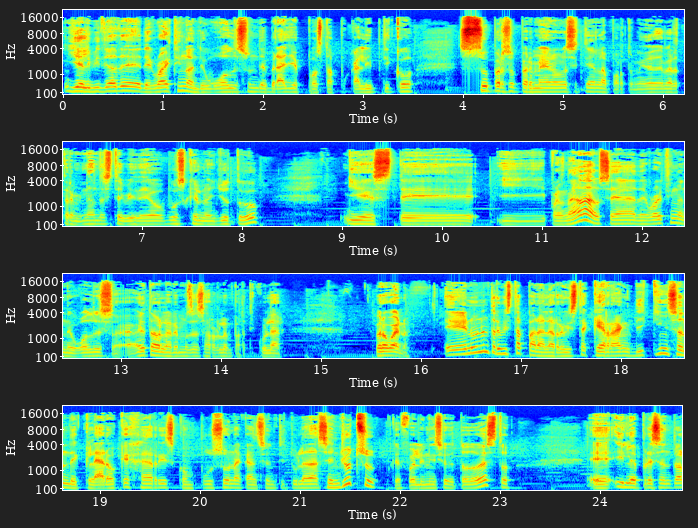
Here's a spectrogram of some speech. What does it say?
Y el video de The Writing on the Wall es un debraye post-apocalíptico, súper, súper mero. Si tienen la oportunidad de ver terminando este video, búsquenlo en YouTube. Y este. Y pues nada, o sea, The Writing on the Wall es. Ahorita hablaremos de esa rola en particular. Pero bueno, en una entrevista para la revista Kerrang, Dickinson declaró que Harris compuso una canción titulada Senjutsu, que fue el inicio de todo esto. Eh, y le presentó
